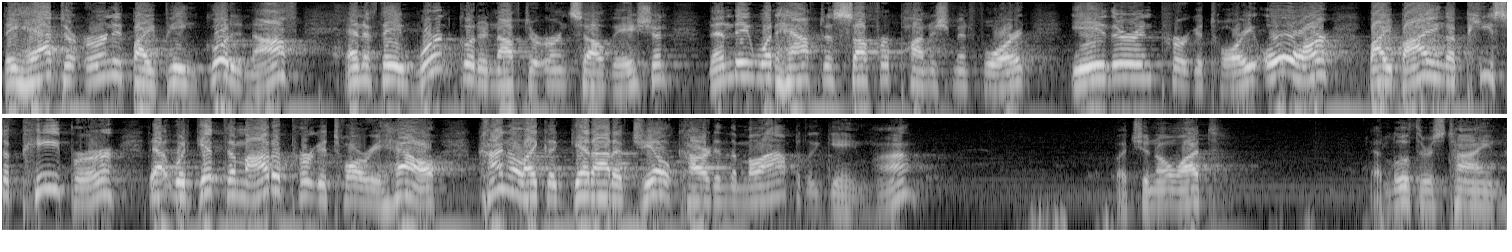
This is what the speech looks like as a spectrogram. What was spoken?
They had to earn it by being good enough, and if they weren't good enough to earn salvation, then they would have to suffer punishment for it, either in purgatory or by buying a piece of paper that would get them out of purgatory hell, kind of like a get out of jail card in the Monopoly game, huh? But you know what? At Luther's time,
